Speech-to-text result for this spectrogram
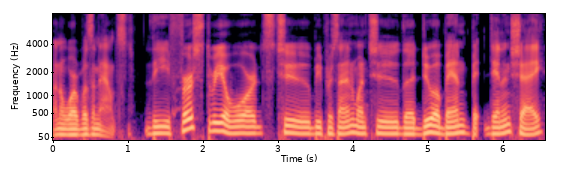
an award was announced. The first three awards to be presented went to the duo band dan and shay.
